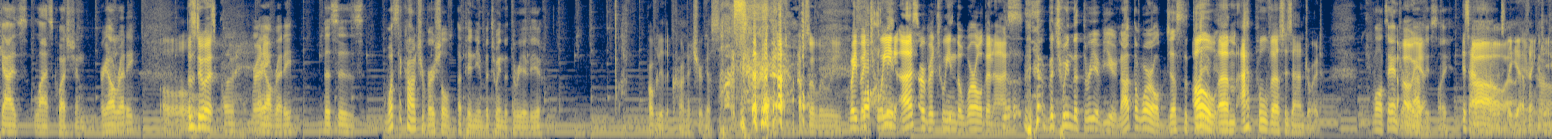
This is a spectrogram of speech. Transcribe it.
Guys, last question. Are y'all ready? Oh, Let's do it. go. Are Ready? y'all ready? This is what's the controversial opinion between the three of you? Probably the Chrono Trigger sucks. Absolutely. Wait, Well, I between mean- us or between the world and us? between the three of you, not the world, just the three. oh, of you. um, Apple versus Android. Well, it's Android, oh, yeah. obviously. It's Android, Oh, obviously. uh, Yeah, thank you. go.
